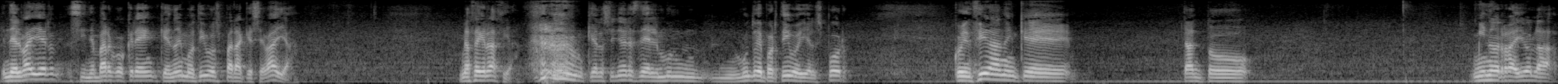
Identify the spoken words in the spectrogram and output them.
En el Bayern, sin embargo, creen que no hay motivos para que se vaya, me hace gracia que los señores del mundo deportivo y el sport coincidan en que tanto Mino Rayola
